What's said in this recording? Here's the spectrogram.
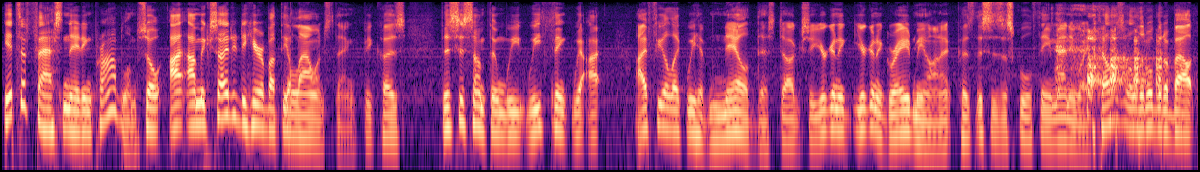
it's a fascinating problem so I, am excited to hear about the allowance thing because this is something we we think we, I, I feel like we have nailed this, Doug. So you're gonna you're gonna grade me on it because this is a school theme anyway. Tell us a little bit about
